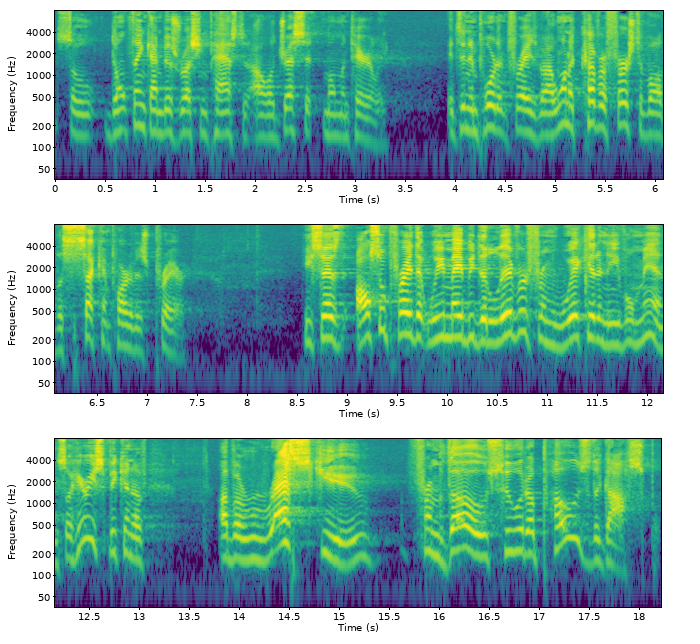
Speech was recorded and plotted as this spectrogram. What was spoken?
So don't think I'm just rushing past it. I'll address it momentarily. It's an important phrase, but I want to cover, first of all, the second part of his prayer. He says, Also pray that we may be delivered from wicked and evil men. So here he's speaking of, of a rescue from those who would oppose the gospel.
